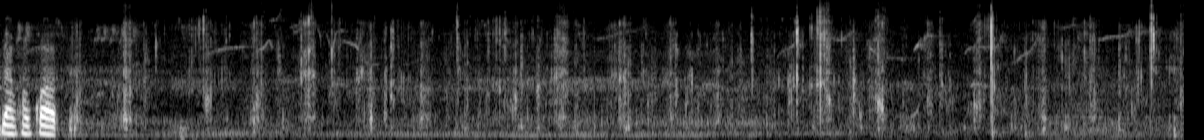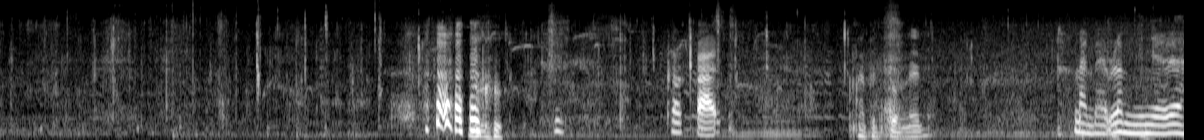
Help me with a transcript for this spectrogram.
แบบกรอบๆก็กาด มันเป็นต้นเลยมันแบบลำใหญ่ๆเลย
